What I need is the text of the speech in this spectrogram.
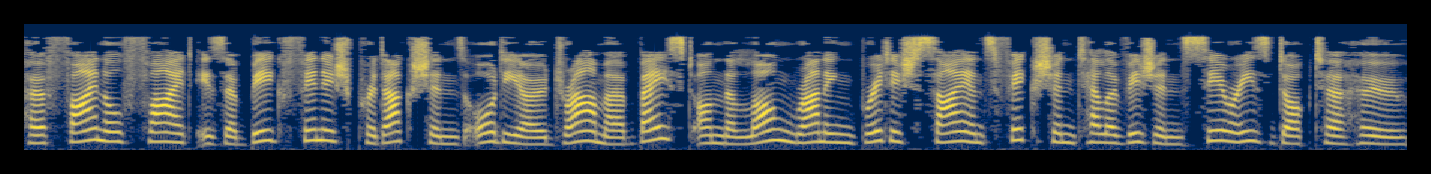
Her Final Flight is a Big Finish Productions audio drama based on the long-running British science fiction television series Doctor Who.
